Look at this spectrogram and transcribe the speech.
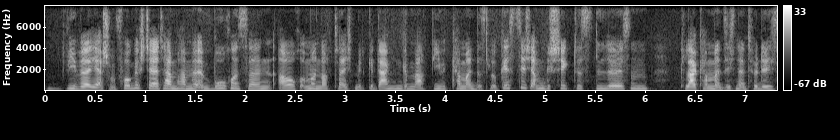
Wie wir ja schon vorgestellt haben, haben wir im Buch uns dann auch immer noch gleich mit Gedanken gemacht, wie kann man das logistisch am geschicktesten lösen. Klar kann man sich natürlich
